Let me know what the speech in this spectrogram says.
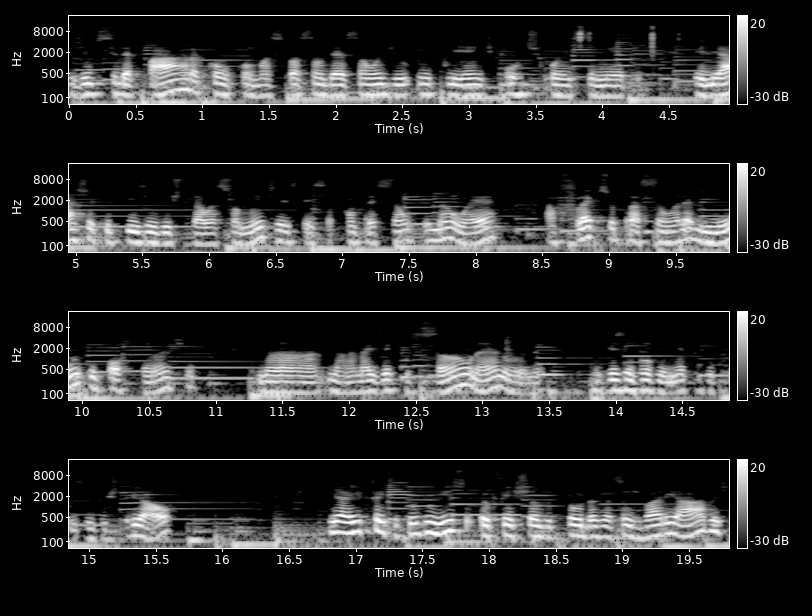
a gente se depara com, com, uma situação dessa onde um cliente, por desconhecimento, ele acha que piso industrial é somente resistência à compressão e não é. A flexotração ela é muito importante na, na, na execução, né, no, no desenvolvimento de um piso industrial. E aí, feito tudo isso, eu fechando todas essas variáveis,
